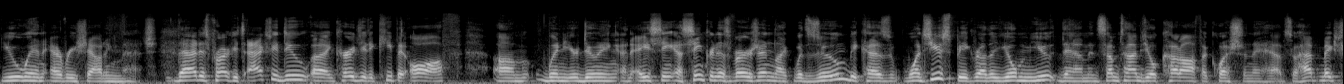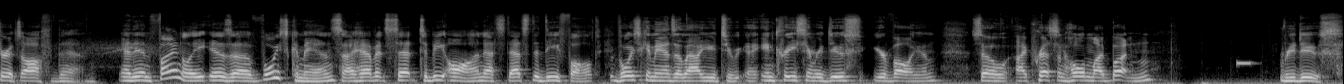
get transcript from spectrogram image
you win every shouting match. That is PrioriTeach. I actually do uh, encourage you to keep it off um, when you're doing an asynchronous version like with Zoom because once you speak, rather, you'll mute them and sometimes you'll cut off a question they have. So have, make sure it's off then. And then finally is uh, voice commands. I have it set to be on. That's, that's the default. Voice commands allow you to uh, increase and reduce your volume. So I press and hold my button, reduce.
